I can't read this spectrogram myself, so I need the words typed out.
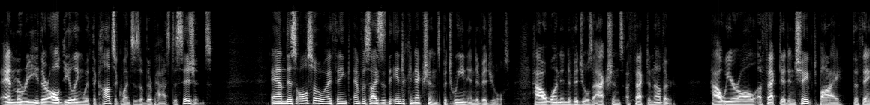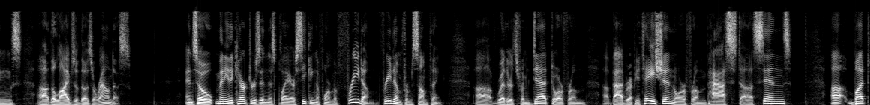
Anne Marie, they're all dealing with the consequences of their past decisions. And this also, I think, emphasizes the interconnections between individuals, how one individual's actions affect another, how we are all affected and shaped by the things, uh, the lives of those around us. And so many of the characters in this play are seeking a form of freedom, freedom from something, uh, whether it's from debt or from uh, bad reputation or from past uh, sins. Uh, but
